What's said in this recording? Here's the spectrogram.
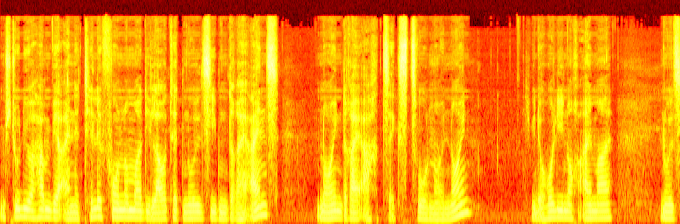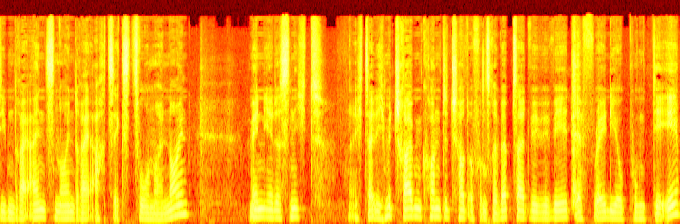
Im Studio haben wir eine Telefonnummer, die lautet 0731 938 6299. Ich wiederhole die noch einmal. 0731 938 6299. Wenn ihr das nicht rechtzeitig mitschreiben konntet, schaut auf unsere Website www.defradio.de.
